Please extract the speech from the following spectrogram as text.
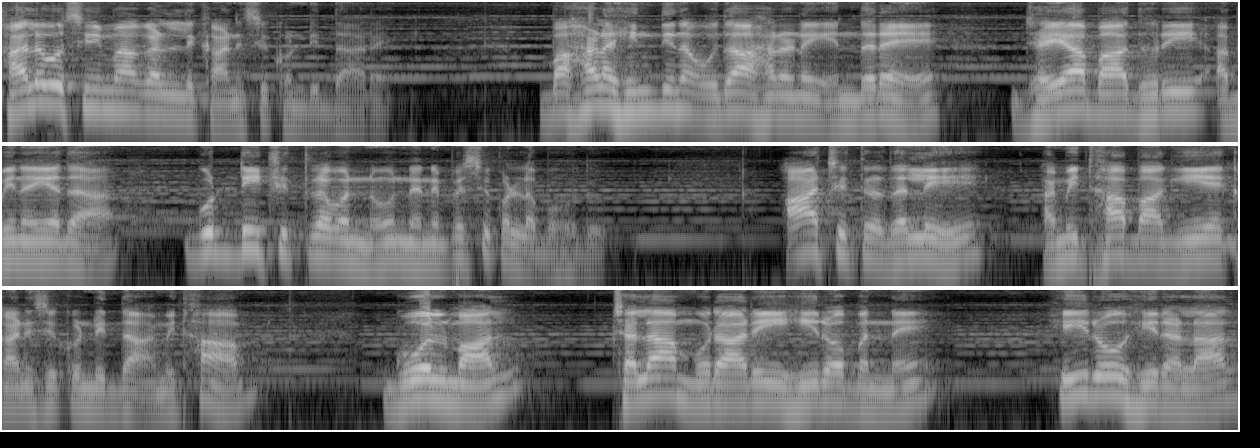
ಹಲವು ಸಿನಿಮಾಗಳಲ್ಲಿ ಕಾಣಿಸಿಕೊಂಡಿದ್ದಾರೆ. ಬಹಳ ಹಿಂದಿನ ಉದಾಹರಣೆ ಎಂದರೆ ಜಯಾಬಾಧುರಿ ಅಭಿನಯದ ಗುಡ್ಡಿ ಚಿತ್ರವನ್ನು ನೆನಪಿಸಿಕೊಳ್ಳಬಹುದು. ಆ ಚಿತ್ರದಲ್ಲಿ ಅಮಿತಾಬ್ ಆಗಿಯೇ ಕಾಣಿಸಿಕೊಂಡಿದ್ದ Amitabh Golmaal Chala Murari hero Banne, hero Hiralal,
